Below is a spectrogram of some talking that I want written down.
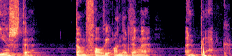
eerste, dan val die ander dinge in plek.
